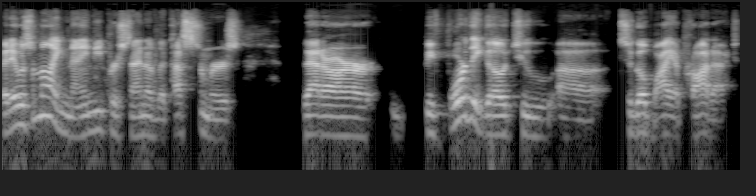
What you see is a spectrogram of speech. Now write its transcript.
but it was something like 90% of the customers that are before they go to uh, to go buy a product.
